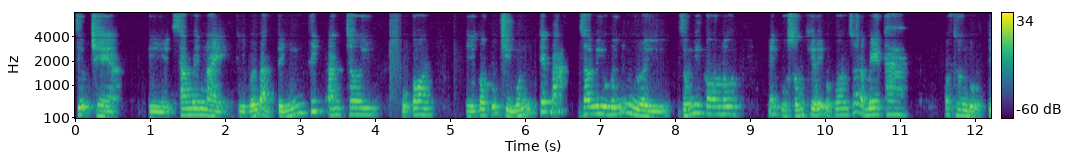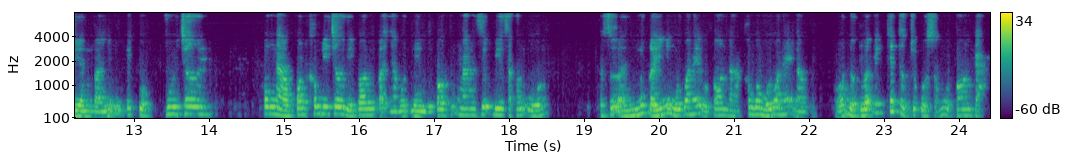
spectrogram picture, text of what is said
rượu chè. Thì sang bên này thì với bản tính thích ăn chơi của con thì con cũng chỉ muốn kết bạn, giao lưu với những người giống như con thôi. Nên cuộc sống khi ấy của con rất là bê tha. Con thường đổ tiền vào những cái cuộc vui chơi. Hôm nào con không đi chơi thì con ở nhà một mình thì con cũng mang rượu bia ra con uống. Thật sự là lúc đấy những mối quan hệ của con là không có mối quan hệ nào có được lợi ích thiết thực cho cuộc sống của con cả.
